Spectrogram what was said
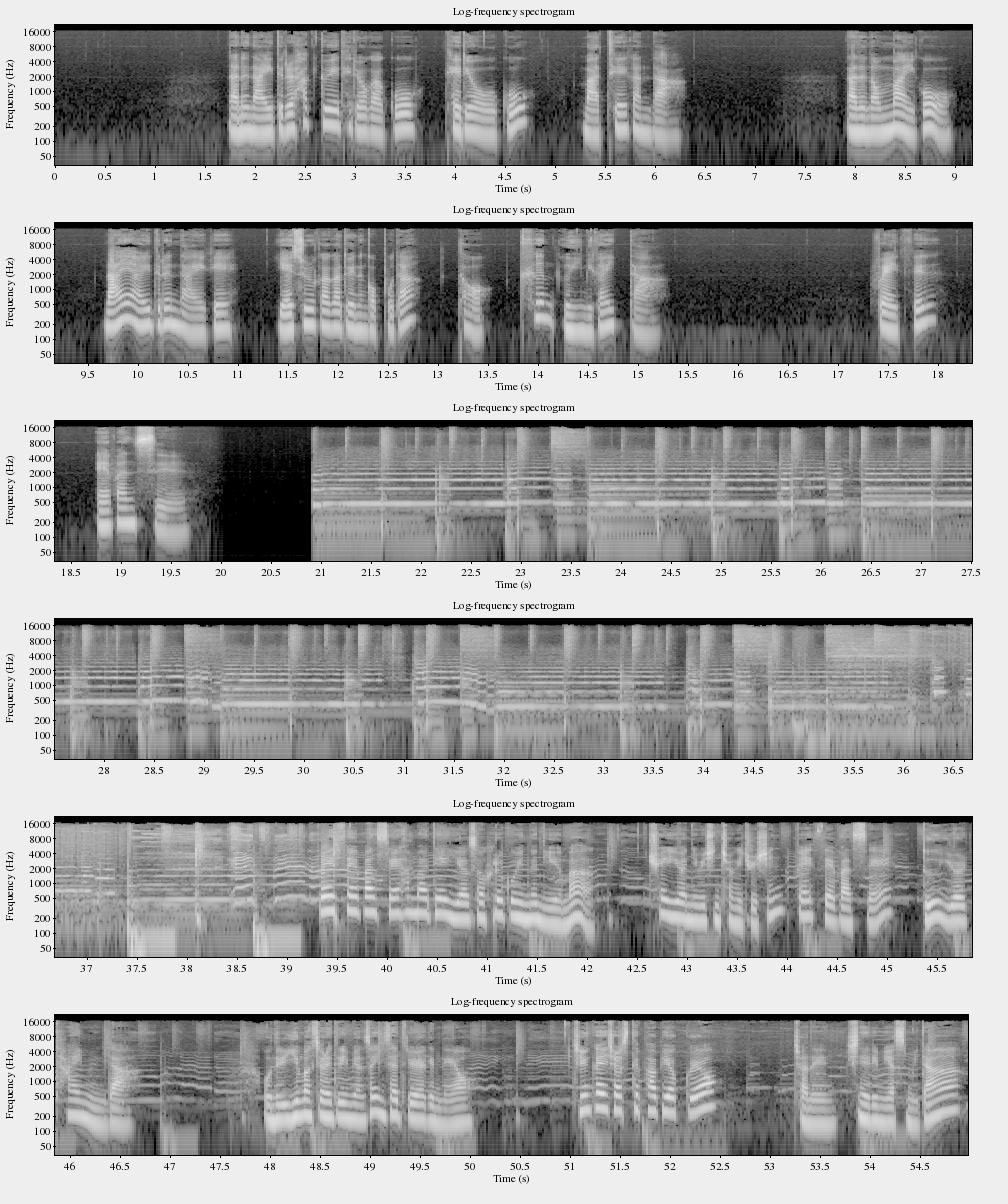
나는 아이들을 학교에 데려가고 데려오고 마트에 간다. 나는 엄마이고 나의 아이들은 나에게 예술가가 되는 것보다 더 큰 의미가 있다. 페이스 에반스 페이스 에반스의 한마디에 이어서 흐르고 있는 이 음악 최희원님이 신청해 주신 페이스 에반스의 Do Your Time입니다. 오늘 이 음악 전해드리면서 인사드려야겠네요. 지금까지 Just Pop이었고요. 저는 신혜림이었습니다.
